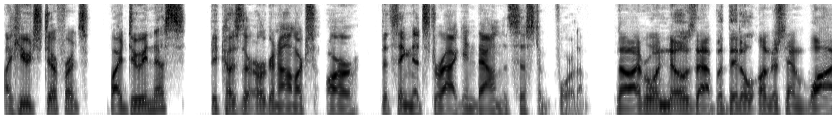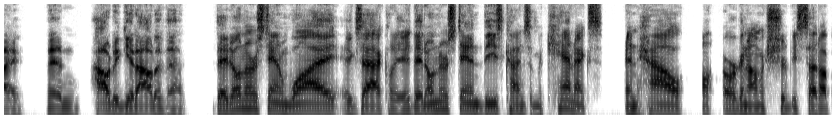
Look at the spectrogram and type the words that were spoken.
a huge difference by doing this because their ergonomics are the thing that's dragging down the system for them. No, everyone knows that, but they don't understand why and how to get out of that. They don't understand why exactly. They don't understand these kinds of mechanics and how uh, ergonomics should be set up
